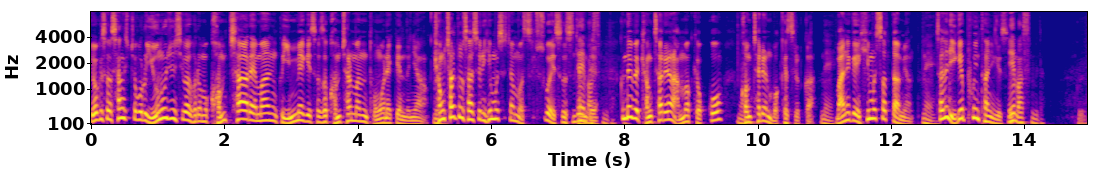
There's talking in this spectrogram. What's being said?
여기서 상식적으로 윤우진 씨가 그러면 검찰에만 그 인맥이 있어서 검찰만 동원했겠느냐? 네. 경찰도 사실은 힘을 쓰자면 쓸 수가 있었을 네, 텐데. 네, 맞습니다. 근데 왜 경찰에는 안 먹혔고 네. 검찰에는 먹혔을까? 네. 만약에 힘을 썼다면 네. 사실 이게 포인트 아니겠어요? 네, 맞습니다. 그래요.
